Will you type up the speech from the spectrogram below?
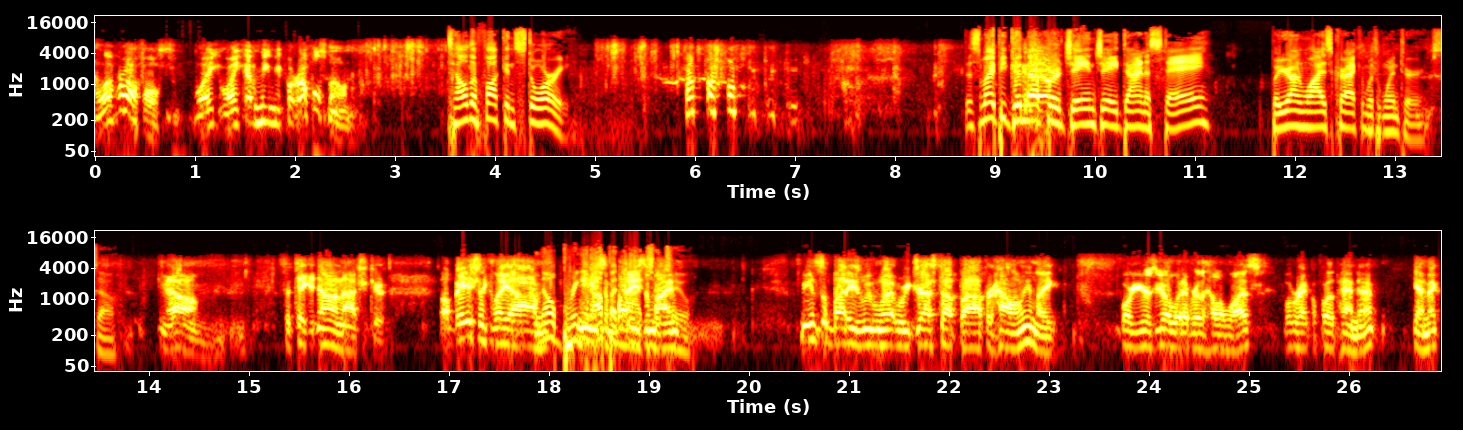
I love Ruffles. Why? Why you got to make me put Ruffles down? Tell the fucking story. This might be good enough for J and J Dynasty, but you're on wisecracking with Winter, so no. So take it down a notch or two. Well, basically, um, no, bring it up a notch or mine- two. me and some buddies, we went, we dressed up uh, for Halloween like four years ago, whatever the hell it was, well, right before the pandemic, pandemic,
